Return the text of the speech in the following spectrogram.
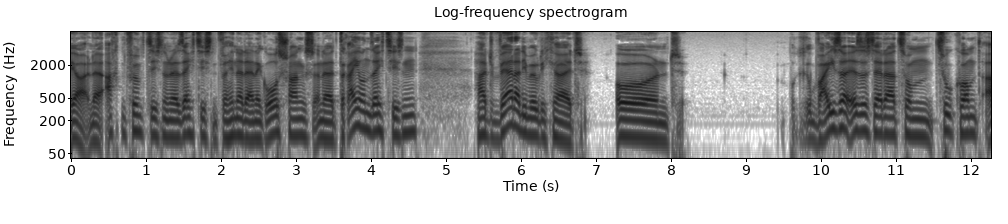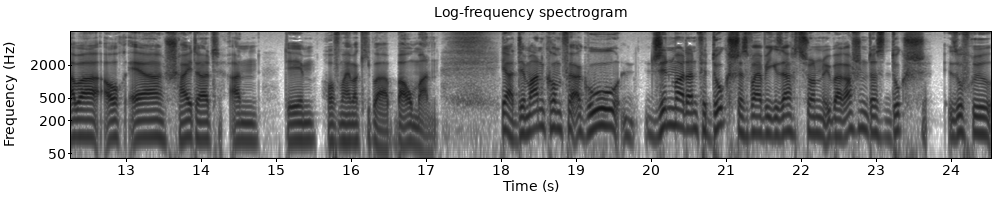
ja, in der 58. und der 60. verhindert er eine Großchance. In der 63. hat Werder die Möglichkeit und Weiser ist es, der da zum Zug kommt, aber auch er scheitert an dem Hoffenheimer Keeper Baumann. Ja, Deman kommt für Agu, Jinma dann für Duxch. Das war ja wie gesagt schon überraschend, dass Duxch so früh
